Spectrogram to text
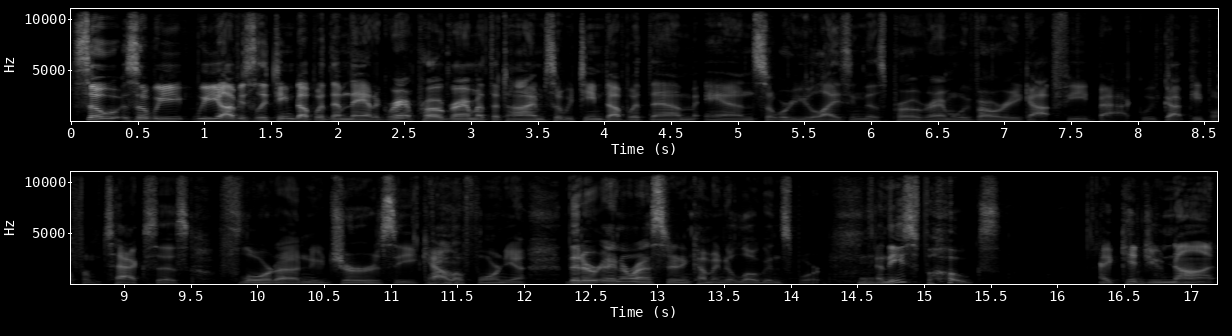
so so we we obviously teamed up with them. They had a grant program at the time, so we teamed up with them, and so we're utilizing this program. We've already got feedback. We've got people from Texas, Florida, New Jersey, California that are interested in coming to Logansport. Hmm. And these folks, I kid you not.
